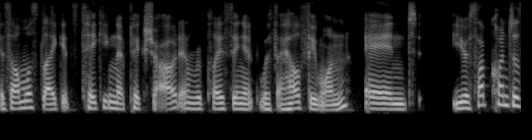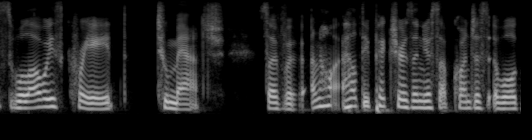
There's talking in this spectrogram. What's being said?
is almost like it's taking that picture out and replacing it with a healthy one. And your subconscious will always create to match. So if an unhealthy picture is in your subconscious, it will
